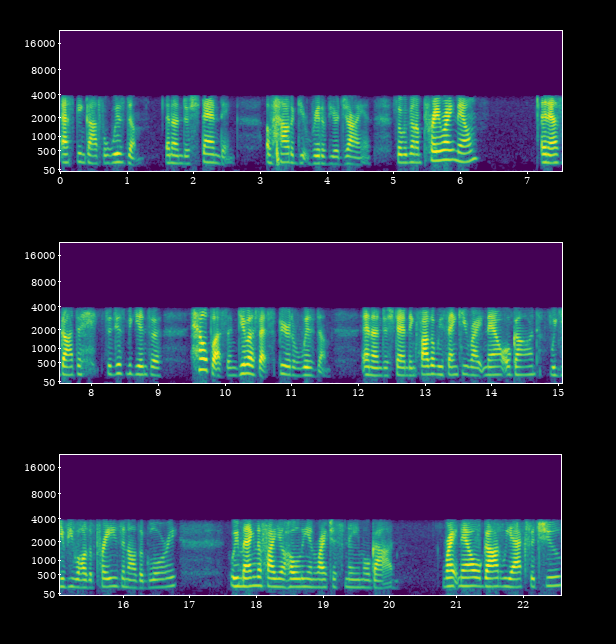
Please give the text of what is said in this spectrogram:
asking God for wisdom and understanding of how to get rid of your giant. So we're going to pray right now and ask God to to just begin to help us and give us that spirit of wisdom and understanding. Father, we thank you right now, O oh God. We give you all the praise and all the glory. We magnify your holy and righteous name, O oh God. Right now, O oh God, we ask that you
